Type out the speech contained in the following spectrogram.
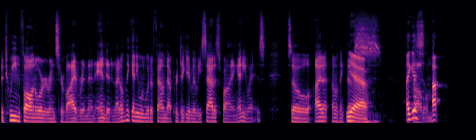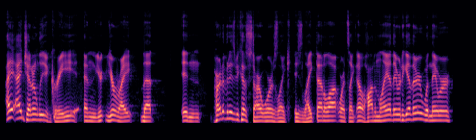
between fallen order and survivor and then ended and i don't think anyone would have found that particularly satisfying anyways so i don't, I don't think Yeah. that's I guess. I, I, generally agree, and you're you're right that in part of it is because Star Wars like is like that a lot, where it's like, oh, Han and Leia they were together when they were,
